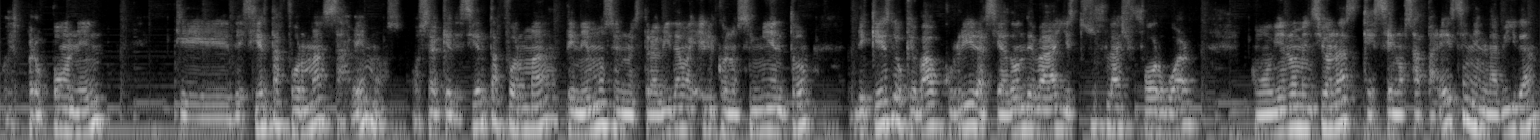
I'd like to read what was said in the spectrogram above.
pues proponen que de cierta forma sabemos, o sea que de cierta forma tenemos en nuestra vida el conocimiento de qué es lo que va a ocurrir, hacia dónde va, y estos flash forward, como bien lo mencionas, que se nos aparecen en la vida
